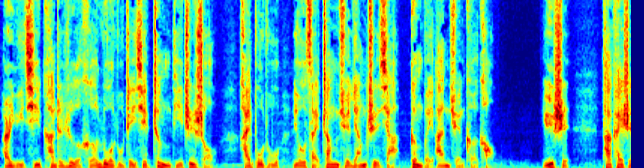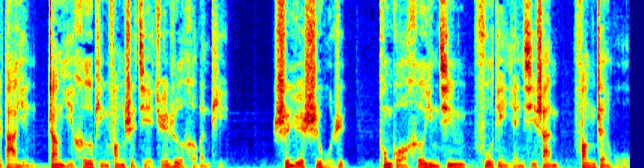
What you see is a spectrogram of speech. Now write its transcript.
而与其看着热河落入这些政敌之手，还不如留在张学良治下更为安全可靠。于是，他开始答应张以和平方式解决热河问题。十月十五日，通过何应钦复电阎锡山、方振武，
